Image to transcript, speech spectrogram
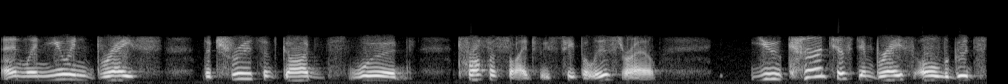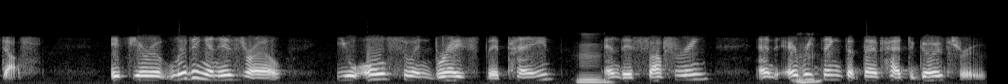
and when you embrace the truth of God's word prophesied to his people, Israel, you can't just embrace all the good stuff. If you're living in Israel, you also embrace their pain hmm. and their suffering and everything that they've had to go through.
